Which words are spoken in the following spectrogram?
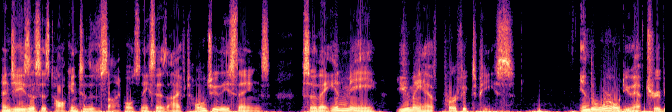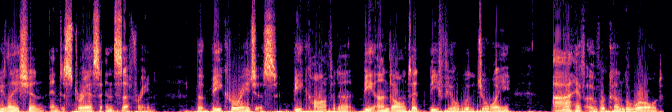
And Jesus is talking to the disciples, and he says, I have told you these things so that in me you may have perfect peace. In the world you have tribulation and distress and suffering, But be courageous, be confident, be undaunted, be filled with joy. I have overcome the world.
